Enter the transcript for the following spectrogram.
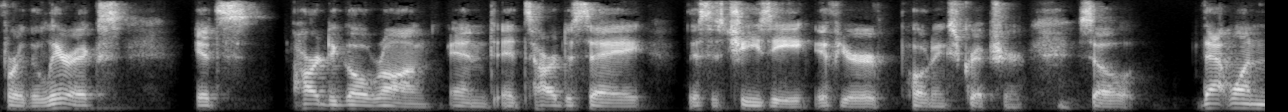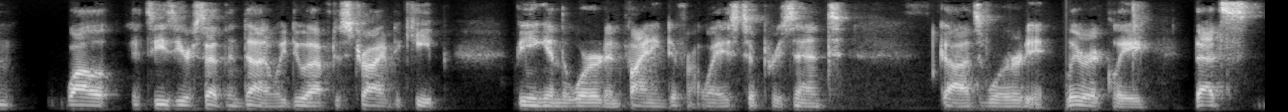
for the lyrics, it's hard to go wrong, and it's hard to say this is cheesy if you're quoting scripture. So that one, while it's easier said than done, we do have to strive to keep being in the Word and finding different ways to present God's Word lyrically. That's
